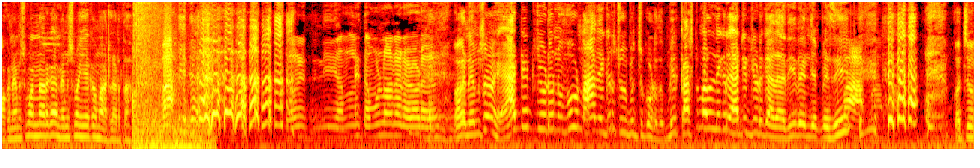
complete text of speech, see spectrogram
ఒక నిమిషం అన్నారుగా నిమిషం అయ్యాక మాట్లాడతా. ఒక నిమిషం యాటిట్యూడ్ నువ్వు నా దగ్గర చూపించకూడదు. మీరు కస్టమర్ల దగ్గర యాటిట్యూడ్ కాదు అది ఇది అని చెప్పేసి. కొంచెం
